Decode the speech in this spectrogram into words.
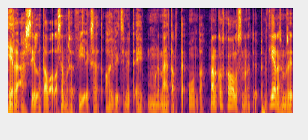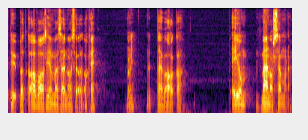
herää sillä tavalla semmoisen fiiliksen, että oi vitsi, nyt ei, mun, mä en tarvitse unta. Mä en ole koskaan ollut semmoinen tyyppi. Mä tiedän semmoisia tyyppejä, jotka avaa silmänsä ja on siellä, että okei, no niin, nyt päivä alkaa. Ei ole, mä en ole semmoinen.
